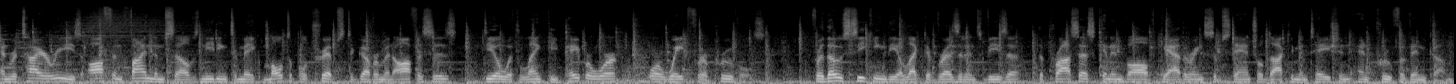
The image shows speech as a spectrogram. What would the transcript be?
and retirees often find themselves needing to make multiple trips to government offices, deal with lengthy paperwork, or wait for approvals. For those seeking the elective residence visa, the process can involve gathering substantial documentation and proof of income.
